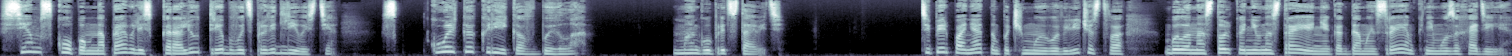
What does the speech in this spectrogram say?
всем скопом направились к королю требовать справедливости. Сколько криков было! Могу представить. Теперь понятно, почему его величество было настолько не в настроении, когда мы с Рэем к нему заходили.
